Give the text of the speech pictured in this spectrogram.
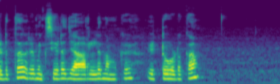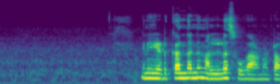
എടുത്ത് ഒരു മിക്സിയുടെ ജാറിൽ നമുക്ക് ഇട്ട് കൊടുക്കാം. ഇങ്ങനെ എടുക്കാൻ തന്നെ നല്ല സുഖമാണ് കേട്ടോ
